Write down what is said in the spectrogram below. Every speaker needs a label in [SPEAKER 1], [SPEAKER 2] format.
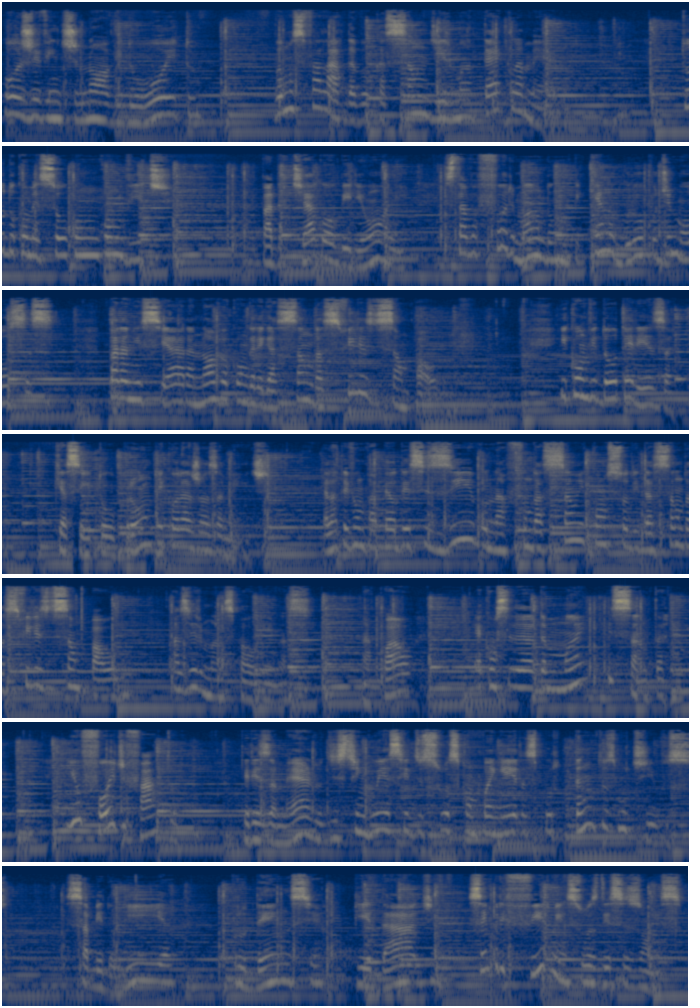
[SPEAKER 1] Hoje, 29 do 8, vamos falar da vocação de irmã Tecla Melo. Tudo começou com um convite. Padre Tiago Alberione estava formando um pequeno grupo de moças para iniciar a nova congregação das Filhas de São Paulo e convidou Teresa, que aceitou pronta e corajosamente. Ela teve um papel decisivo na fundação e consolidação das Filhas de São Paulo as Irmãs Paulinas, na qual é considerada mãe e santa. E o foi de fato. Teresa Merlo distinguia-se de suas companheiras por tantos motivos: sabedoria, prudência, piedade, sempre firme em suas decisões.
